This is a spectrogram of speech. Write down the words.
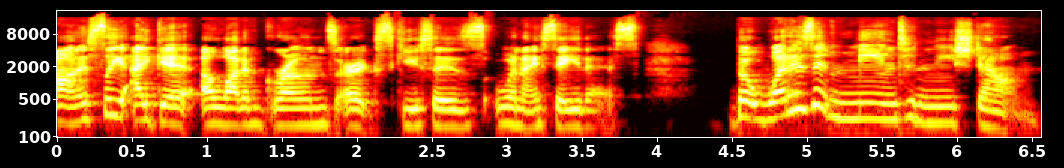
honestly, I get a lot of groans or excuses when I say this. But what does it mean to niche down?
